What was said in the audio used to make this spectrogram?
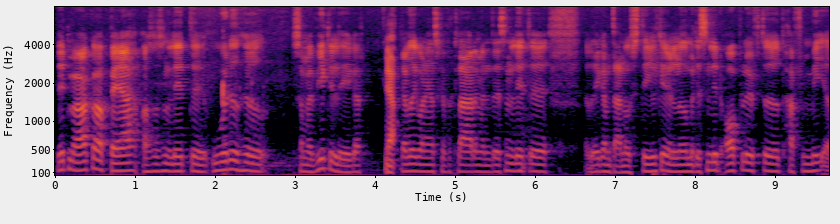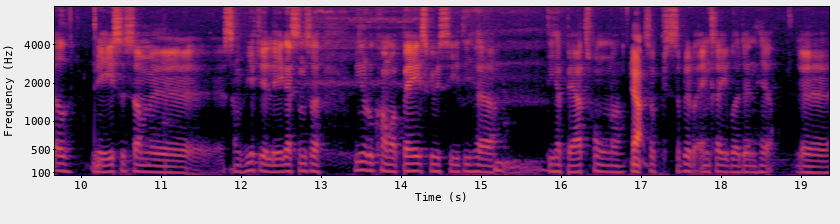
lidt mørkere bær, og så sådan lidt uh, urtethed, som er virkelig lækkert. Ja. Jeg ved ikke, hvordan jeg skal forklare det, men det er sådan lidt... Uh, jeg ved ikke, om der er noget stilke eller noget, men det er sådan lidt opløftet, parfumeret næse, som, uh, som virkelig er lækker. Sådan så lige når du kommer bag, skal vi sige, de her, de her bærtoner, Ja. så, så bliver du angrebet af den her. Uh,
